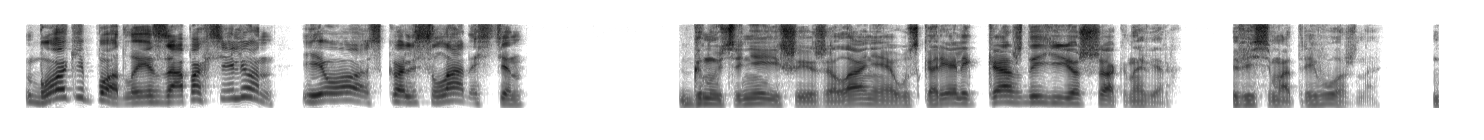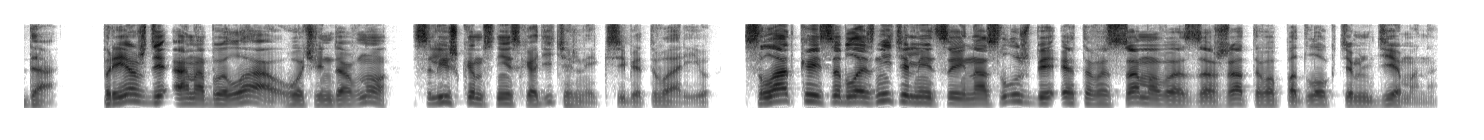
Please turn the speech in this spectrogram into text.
Боги подлые, запах силен, и о, сколь сладостен!» Гнусенейшие желания ускоряли каждый ее шаг наверх. Весьма тревожно. Да, прежде она была, очень давно, слишком снисходительной к себе тварью, сладкой соблазнительницей на службе этого самого зажатого под локтем демона.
